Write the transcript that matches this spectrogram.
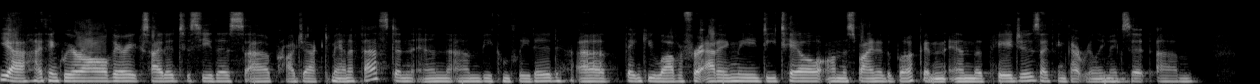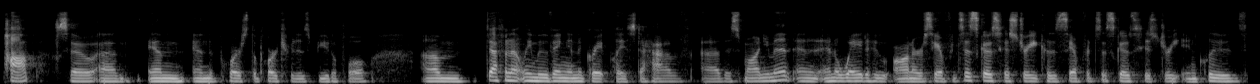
Yeah, I think we are all very excited to see this uh, project manifest and, and um, be completed. Uh, Thank you, Lava, for adding the detail on the spine of the book and, and the pages. I think that really makes it um, pop. So, um, and, and of course, the portrait is beautiful. Um, definitely moving and a great place to have, uh, this monument and, and a way to honor San Francisco's history because San Francisco's history includes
